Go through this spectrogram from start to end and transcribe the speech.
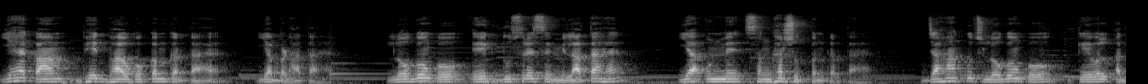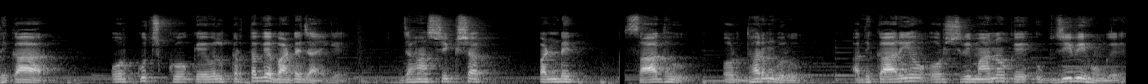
यह काम भेदभाव को कम करता है या बढ़ाता है। लोगों को एक दूसरे से मिलाता है या उनमें संघर्ष उत्पन्न करता है। जहाँ कुछ लोगों को केवल अधिकार और कुछ को केवल कर्तव्य बांटे जाएँगे, जहाँ शिक्षक, पंडित साधु और धर्मगुरु, अधिकारियों और श्रीमानों के उपजीवी होंगे,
